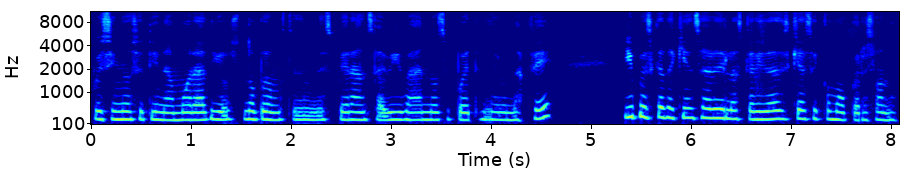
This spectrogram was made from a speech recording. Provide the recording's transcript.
pues si no se tiene amor a Dios, no podemos tener una esperanza viva, no se puede tener una fe, y pues cada quien sabe las caridades que hace como persona,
